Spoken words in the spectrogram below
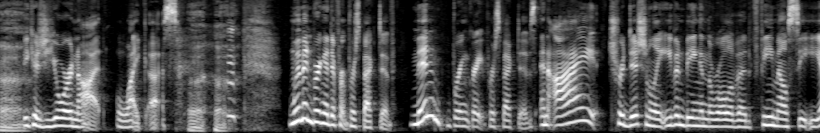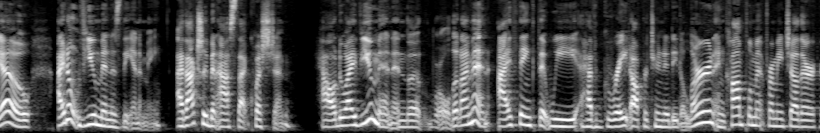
Uh. Because you're not like us. Uh-huh. Women bring a different perspective. Men bring great perspectives. And I traditionally, even being in the role of a female CEO, I don't view men as the enemy. I've actually been asked that question how do I view men in the role that I'm in? I think that we have great opportunity to learn and complement from each other.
